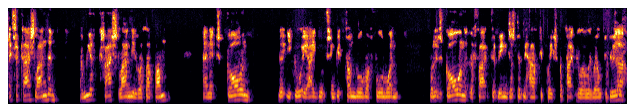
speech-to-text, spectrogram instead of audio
it's a crash landing, and we have crash landed with a bump, and it's galling that you go to Ibrox and get turned over four one but it's galling at the fact that Rangers didn't have to play spectacularly well to do that.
